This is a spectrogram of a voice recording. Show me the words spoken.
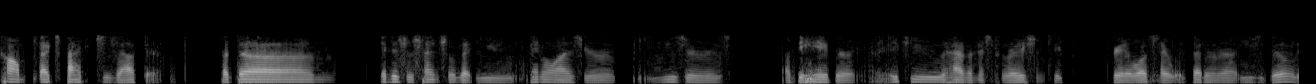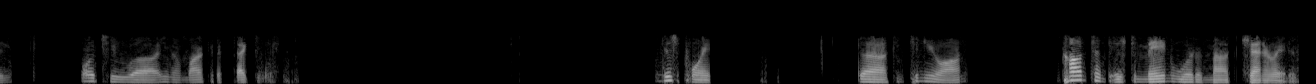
complex packages out there. But um, it is essential that you analyze your users' uh, behavior. If you have an inspiration to create a website with better uh, usability, or to uh, you know market effectively. At this point, to continue on, content is the main word of mouth generator.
